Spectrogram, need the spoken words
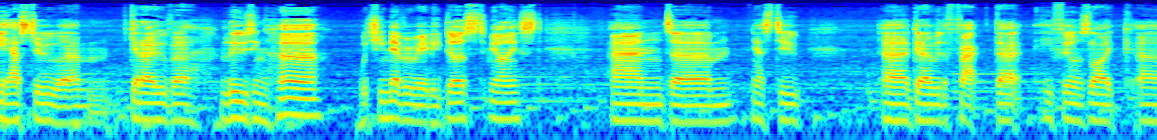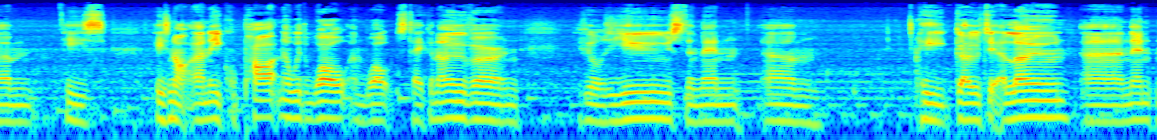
he has to um, get over losing her, which he never really does, to be honest, and um, he has to uh, get over the fact that he feels like um, he's he's not an equal partner with Walt, and Walt's taken over, and he feels used, and then um, he goes it alone, and then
